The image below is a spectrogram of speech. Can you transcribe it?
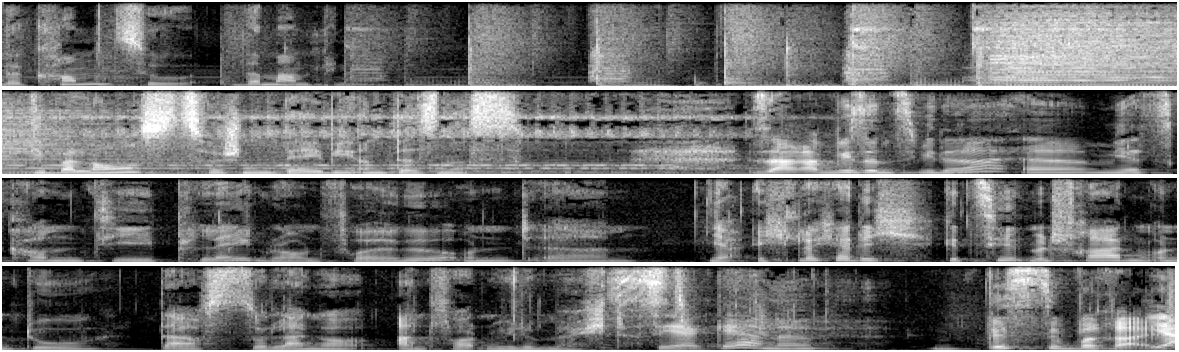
Willkommen zu The Mumpany. Die Balance zwischen Baby und Business. Sarah, wir sind's wieder. Ähm, jetzt kommt die Playground-Folge und ähm, ja, ich löcher dich gezielt mit Fragen und du darfst so lange antworten, wie du möchtest. Sehr gerne. Bist du bereit? Ja.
